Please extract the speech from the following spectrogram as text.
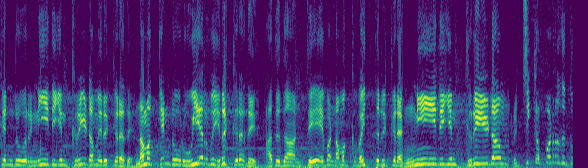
நமக்கென்று ஒரு நீதியின் கிரீடம் இருக்கிறது. நமக்கென்று ஒரு உயர்வு இருக்கிறது. அதுதான் தேவன் நமக்கு வைத்திருக்கிற நீதியின் கிரீடம். ரசிக்கப்படுறதுக்கு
